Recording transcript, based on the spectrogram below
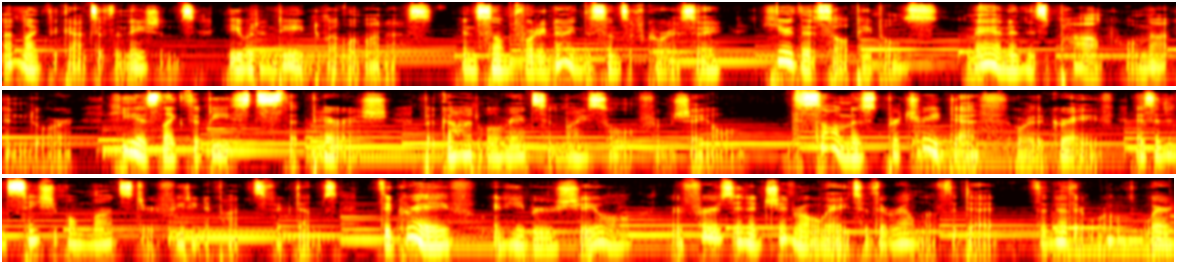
unlike the gods of the nations, he would indeed dwell among us. In Psalm 49, the sons of Korah say, Hear this, all peoples. Man in his pomp will not endure. He is like the beasts that perish, but God will ransom my soul from Sheol. The psalmist portrayed death, or the grave, as an insatiable monster feeding upon its victims. The grave, in Hebrew Sheol, refers in a general way to the realm of the dead, the netherworld, where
